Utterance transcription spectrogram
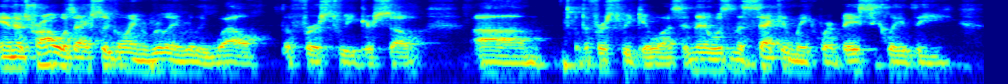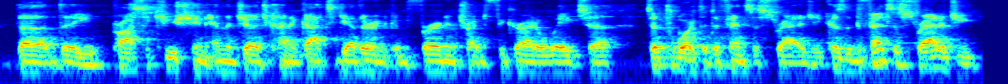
And the trial was actually going really, really well the first week or so. Um, the first week it was, and then it was in the second week where basically the the the prosecution and the judge kind of got together and conferred and tried to figure out a way to to thwart the defensive strategy because the defensive strategy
